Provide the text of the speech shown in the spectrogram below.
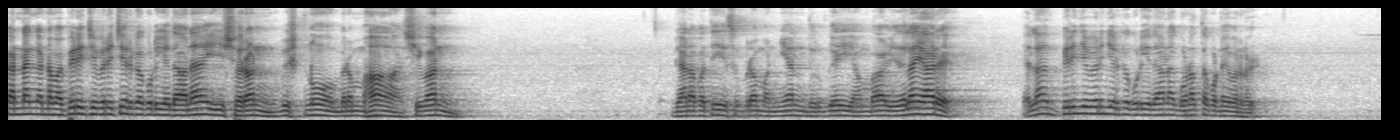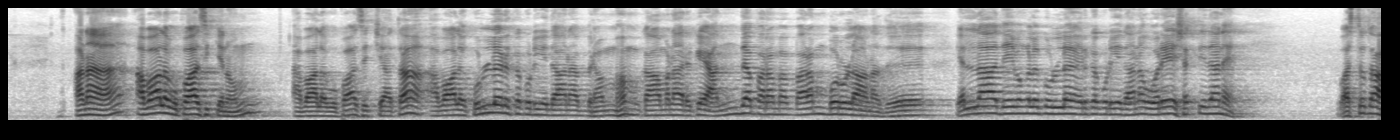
கண்டங்கண்டமாக பிரித்து பிரித்து இருக்கக்கூடியதான ஈஸ்வரன் விஷ்ணு பிரம்மா சிவன் கணபதி சுப்பிரமணியன் துர்கை அம்பாள் இதெல்லாம் யார்? எல்லாம் பிரிஞ்சு பிரிஞ்சு இருக்கக்கூடியதான குணத்தை கொண்டவர்கள். ஆனால் அவளை உபாசிக்கணும். அவளை உபாசிச்சா தான் அவளுக்குள்ளே இருக்கக்கூடியதான பிரம்மம் காமனாக இருக்கே. அந்த பரம பரம்பொருளானது எல்லா தெய்வங்களுக்குள்ளே இருக்கக்கூடியதான ஒரே சக்தி தானே. வஸ்துதா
